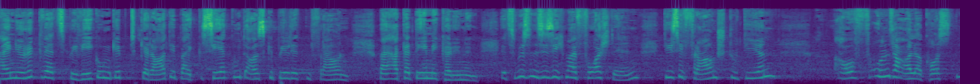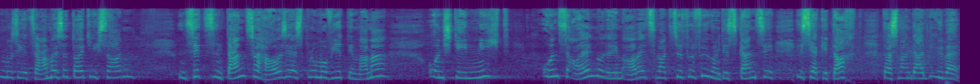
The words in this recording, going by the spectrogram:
eine Rückwärtsbewegung gibt, gerade bei sehr gut ausgebildeten Frauen, bei Akademikerinnen. Jetzt müssen Sie sich mal vorstellen, diese Frauen studieren auf unser aller Kosten, muss ich jetzt einmal so deutlich sagen, und sitzen dann zu Hause als promovierte Mama und stehen nicht uns allen oder dem Arbeitsmarkt zur Verfügung. Das Ganze ist ja gedacht, dass man dann über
